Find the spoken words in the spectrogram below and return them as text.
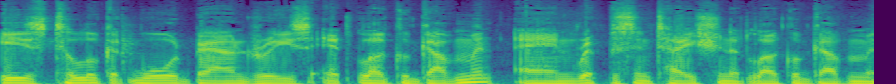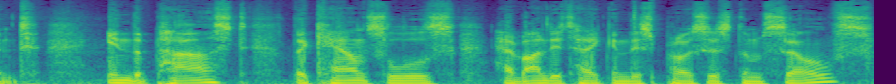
is to look at ward boundaries at local government and representation at local government. In the past, the councils have undertaken this process themselves.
